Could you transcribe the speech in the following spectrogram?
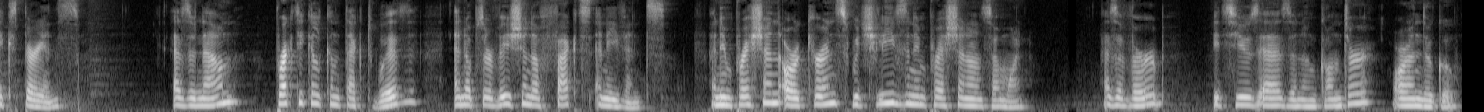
Experience. As a noun, practical contact with and observation of facts and events. An impression or occurrence which leaves an impression on someone. As a verb, it's used as an encounter or undergo.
